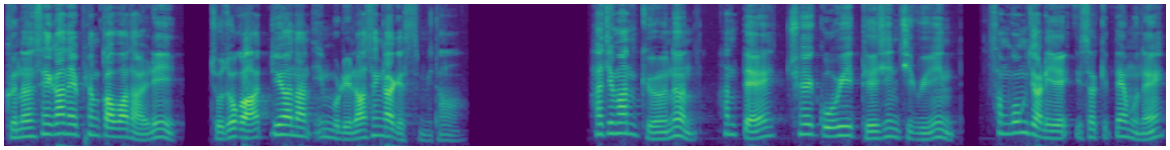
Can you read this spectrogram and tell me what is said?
그는 세간의 평가와 달리 조조가 뛰어난 인물이라 생각했습니다. 하지만 교연은 한때 최고위 대신 직위인 삼공 자리에 있었기 때문에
